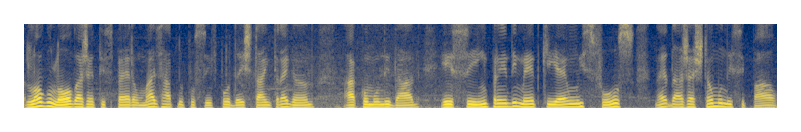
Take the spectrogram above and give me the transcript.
logo logo a gente espera o mais rápido possível poder estar entregando à comunidade esse empreendimento que é um esforço né, da gestão municipal,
